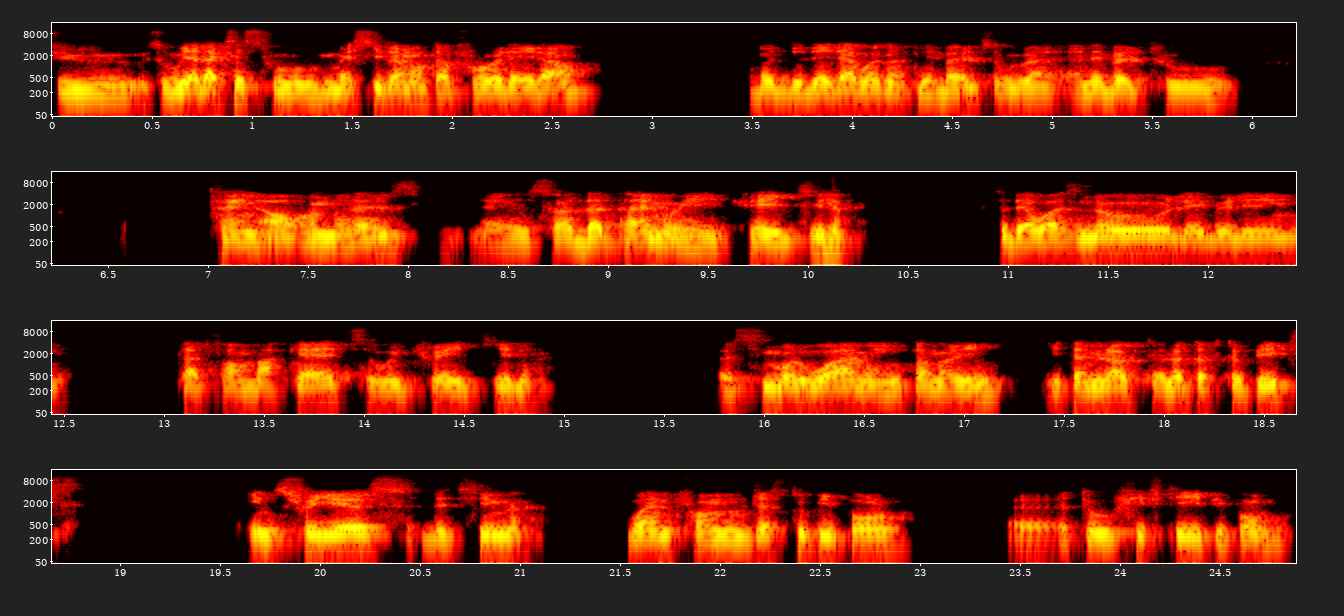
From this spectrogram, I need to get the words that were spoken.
to, so we had access to massive amount of raw data, but the data was not labeled. So we were unable to train our own models. Uh, so at that time we created, so there was no labeling platform market. So we created a small one internally. It unlocked a lot of topics. In three years, the team went from just two people uh, to 50 people.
